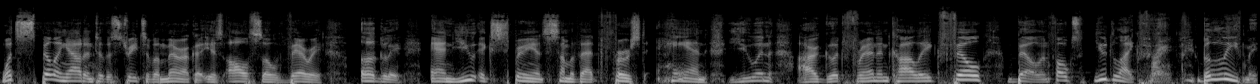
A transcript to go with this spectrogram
what's spilling out into the streets of America is also very ugly. And you experienced some of that firsthand. You and our good friend and colleague, Phil Bell. And folks, you'd like Phil. Believe me.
